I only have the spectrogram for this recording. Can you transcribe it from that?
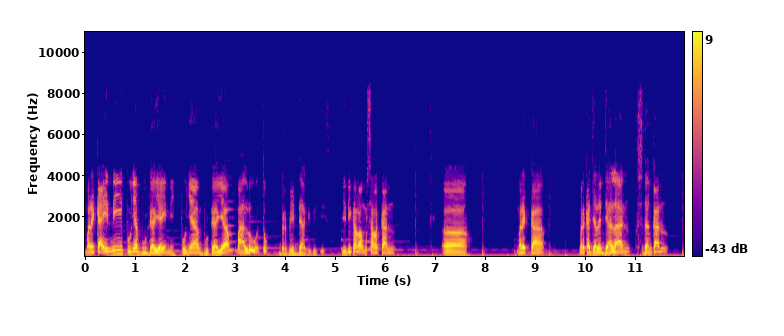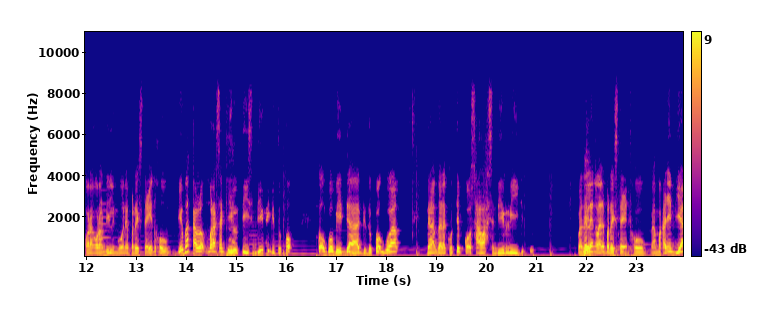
mereka ini punya budaya ini, punya budaya malu untuk berbeda gitu, Jis. Jadi kalau misalkan uh, mereka mereka jalan-jalan sedangkan orang-orang di lingkungannya pada stay at home dia bakal merasa guilty sendiri gitu. Kok kok gue beda gitu? Kok gue dalam tanda kutip kok salah sendiri gitu? Padahal yeah. yang lain pada stay at home. Nah makanya dia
